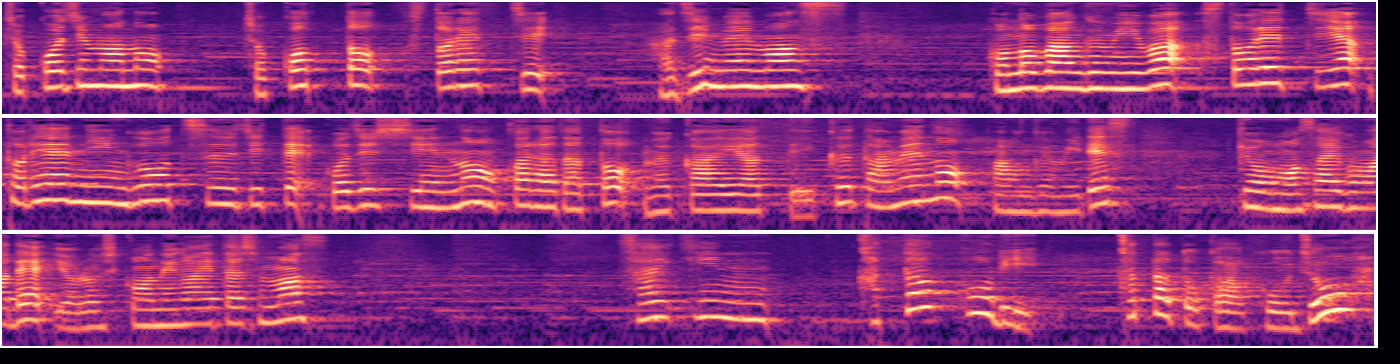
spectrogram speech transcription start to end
チョコ島のちょこっとストレッチ始めます。この番組はストレッチやトレーニングを通じてご自身のお体と向かい合っていくための番組です。今日も最後までよろしくお願いいたします。最近肩こり肩とかこう上半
